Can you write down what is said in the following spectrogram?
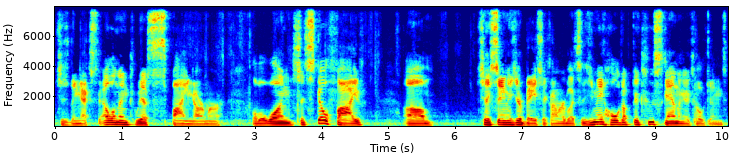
which is the next element. We have Spine Armor, level 1. So it's still 5. Um, so same as your basic armor, but says you may hold up to 2 stamina tokens.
